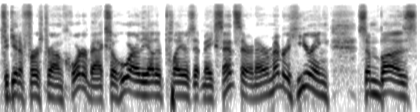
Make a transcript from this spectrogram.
to get a first round quarterback. So who are the other players that make sense there? And I remember hearing some buzz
